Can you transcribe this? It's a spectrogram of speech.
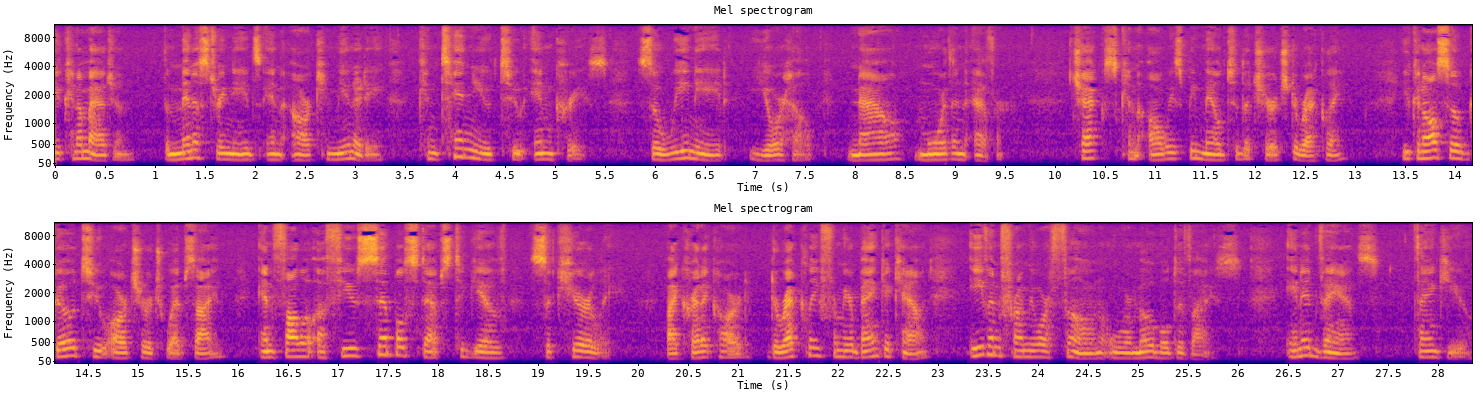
you can imagine, the ministry needs in our community continue to increase, so we need your help now more than ever. Checks can always be mailed to the church directly. You can also go to our church website and follow a few simple steps to give securely by credit card, directly from your bank account, even from your phone or mobile device. In advance, thank you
